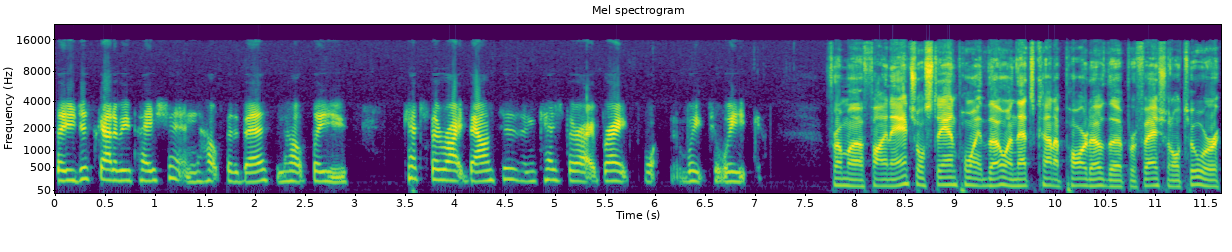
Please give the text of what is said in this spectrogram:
So you just got to be patient and hope for the best, and hopefully you catch the right bounces and catch the right breaks week to week. From a financial standpoint, though, and that's kind of part of the professional tour,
